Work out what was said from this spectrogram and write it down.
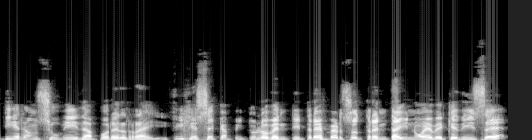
dieron su vida por el rey. Fíjese capítulo 23, verso 39, ¿qué dice?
